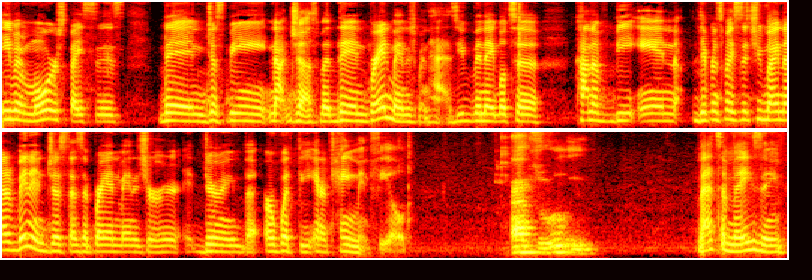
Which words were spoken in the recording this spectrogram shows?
even more spaces than just being not just, but then brand management has. You've been able to kind of be in different spaces that you might not have been in just as a brand manager during the or with the entertainment field. Absolutely. That's amazing.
